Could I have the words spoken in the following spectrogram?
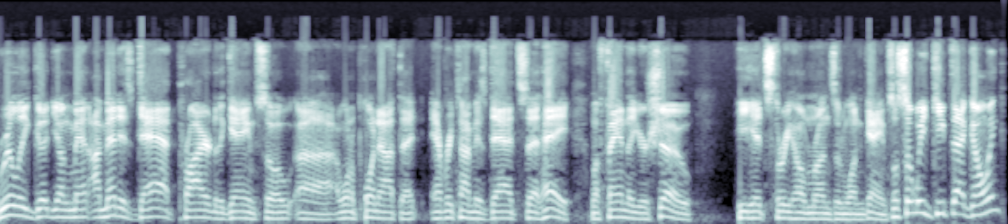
really good young man. I met his dad prior to the game, so uh, I want to point out that every time his dad said, "Hey, I'm a fan of your show," he hits three home runs in one game. So so we keep that going.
